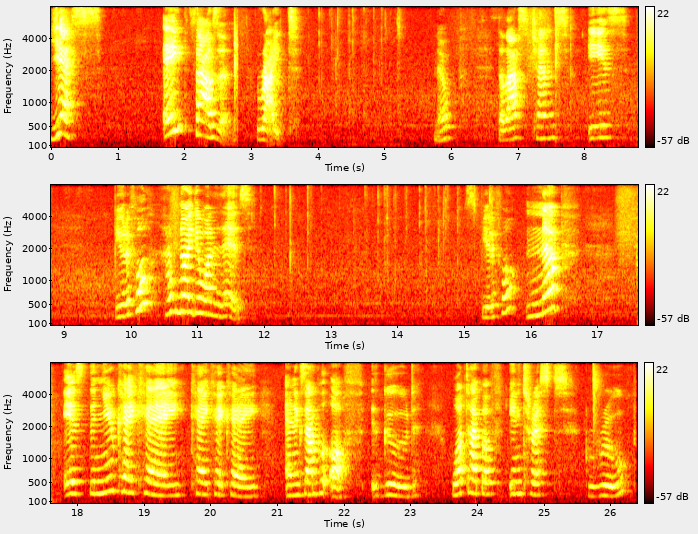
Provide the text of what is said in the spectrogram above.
Yes. 8,000. Right. Nope. The last chance is beautiful. I have no idea what it is. It's beautiful. Nope. Is the new KK, KKK, an example of good? What type of interest group?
